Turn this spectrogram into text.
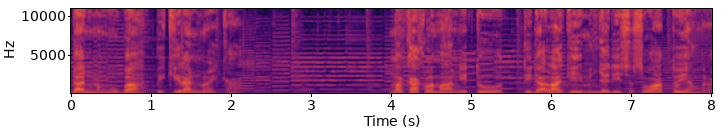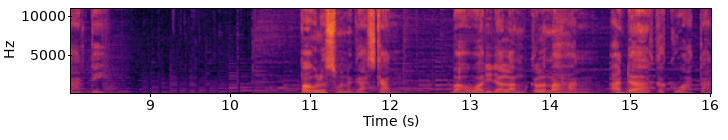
dan mengubah pikiran mereka. Maka kelemahan itu tidak lagi menjadi sesuatu yang berarti. Paulus menegaskan bahwa di dalam kelemahan ada kekuatan.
